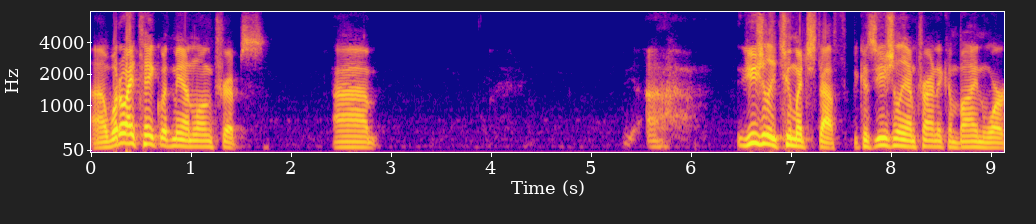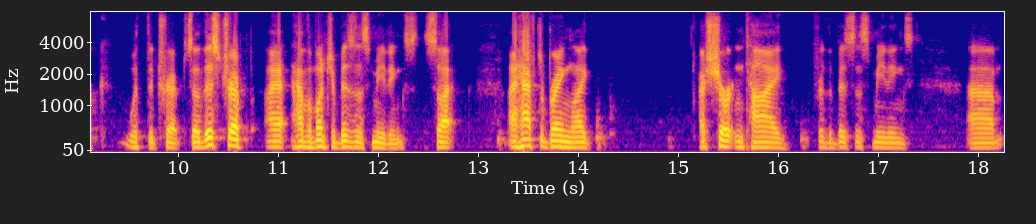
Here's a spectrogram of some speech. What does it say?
Uh, what do I take with me on long trips? Um, uh, usually too much stuff because usually I'm trying to combine work with the trip. So this trip, I have a bunch of business meetings. So I, I have to bring like a shirt and tie for the business meetings. Um,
